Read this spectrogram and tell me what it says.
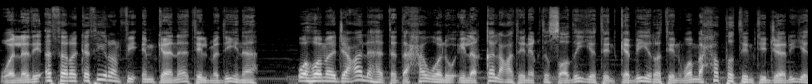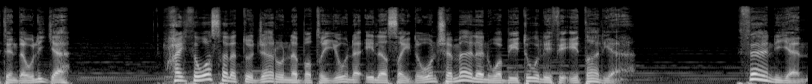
والذي أثر كثيرا في إمكانات المدينة، وهو ما جعلها تتحول إلى قلعة اقتصادية كبيرة ومحطة تجارية دولية حيث وصل التجار النبطيون إلى صيدون شمالا وبيتول في إيطاليا. ثانيا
